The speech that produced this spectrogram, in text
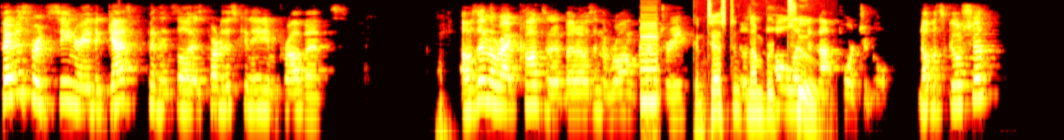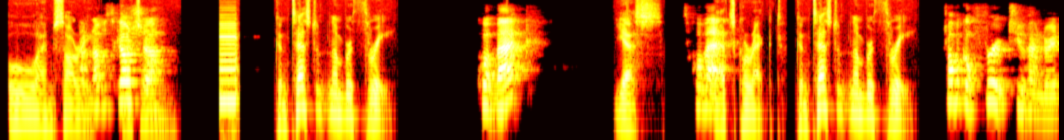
Famous for its scenery, the Gaspé Peninsula is part of this Canadian province. I was in the right continent, but I was in the wrong country. Contestant number Poland two. and not Portugal. Nova Scotia? Oh, I'm sorry. Nova Scotia. Contestant number three. Quebec? Yes, It's Quebec. that's correct. Contestant number three. Tropical fruit, 200.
